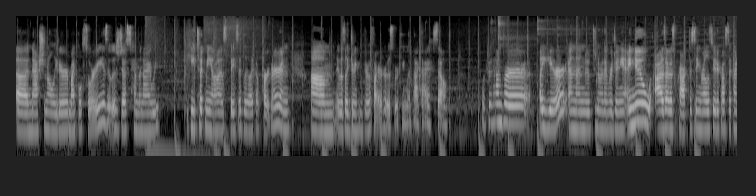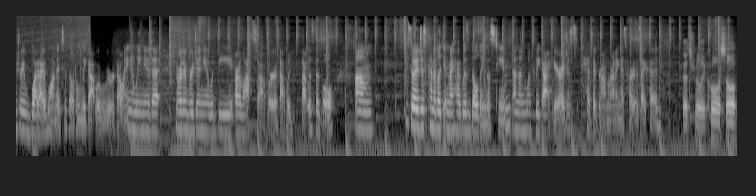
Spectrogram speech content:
a national leader, Michael Sories. It was just him and I. We, he took me on as basically like a partner, and um, it was like drinking through a fire hose working with that guy. So worked with him for a year and then moved to Northern Virginia. I knew as I was practicing real estate across the country what I wanted to build when we got where we were going, and we knew that Northern Virginia would be our last stop, or that would that was the goal. Um, so it just kind of like in my head was building this team, and then once we got here, I just hit the ground running as hard as I could. That's really cool. So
